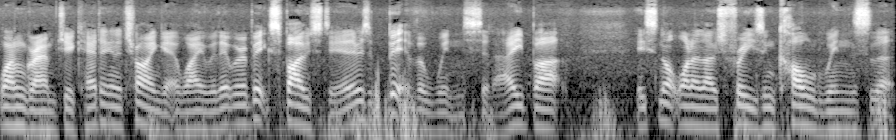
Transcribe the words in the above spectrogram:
one gram jig head. I'm going to try and get away with it. We're a bit exposed here. There is a bit of a wind today, but it's not one of those freezing cold winds that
